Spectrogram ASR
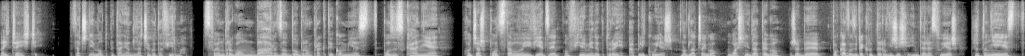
najczęściej. Zaczniemy od pytania, dlaczego ta firma. Swoją drogą, bardzo dobrą praktyką jest pozyskanie chociaż podstawowej wiedzy o firmie, do której aplikujesz. No dlaczego? Właśnie dlatego, żeby pokazać rekruterowi, że się interesujesz, że to nie jest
